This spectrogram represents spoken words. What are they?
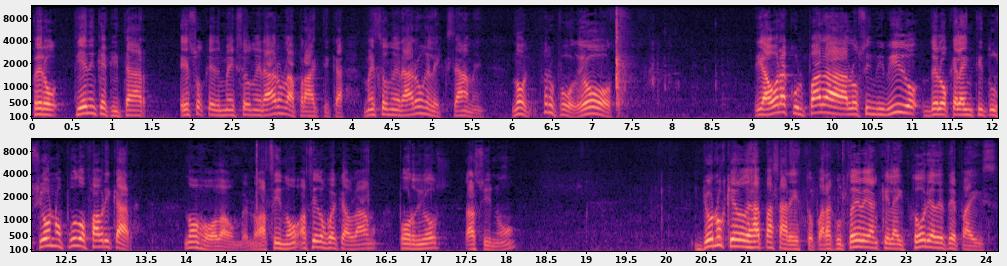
Pero tienen que quitar eso que me exoneraron la práctica, me exoneraron el examen. No, pero por Dios. Y ahora culpar a los individuos de lo que la institución no pudo fabricar. No joda, hombre, no, así no, así no fue que hablamos. Por Dios, así no. yo no quiero dejar pasar esto para que ustedes vean que la historia de este país,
